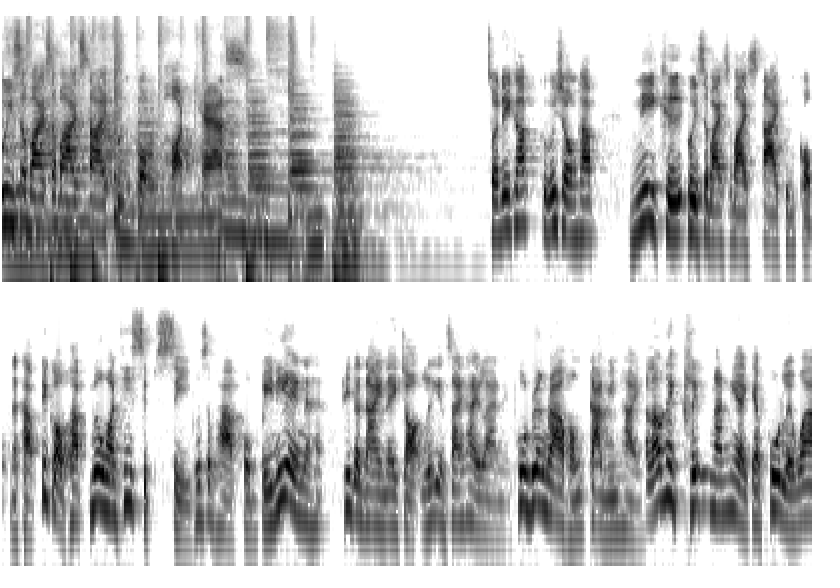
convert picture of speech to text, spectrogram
คุยสบายสบายสไตล์คุณกบพอดแคสต์ สวัสดีครับ คุณผู้ชมครับ นี่คือคุยสบายสบายสไตล์คุณกบนะครับ พี่กบครับ เมื่อวันที่ 14 พฤษภาคมปีนี้เองนะฮะพี่ดนายในเจาะลึก Inside Thailand เนี่ยพูดเรื่องราวของการบินไทย แล้วในคลิปนั้นเนี่ยแกพูดเลยว่า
